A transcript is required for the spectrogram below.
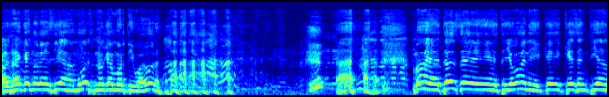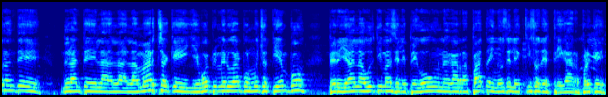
O sea que no le decías amor, sino que amortiguador. Vaya, entonces, este, Giovanni, ¿qué, qué sentía durante, durante la, la, marcha que llevó el primer lugar por mucho tiempo? Pero ya en la última se le pegó una garrapata y no se le quiso despegar, porque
